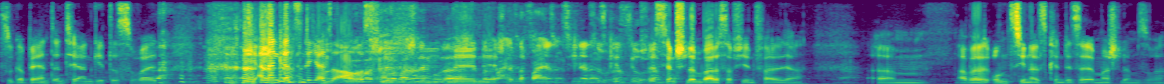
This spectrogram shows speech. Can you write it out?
sogar bandintern geht das soweit. Die anderen grenzen dich also aus. War, war schlimm, oder? Nee, nee. War schlimm, nach Bayern zu ziehen als Kind, Ein bisschen schlimm war das auf jeden Fall, ja. Ähm, aber umziehen als Kind ist ja immer schlimm so.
